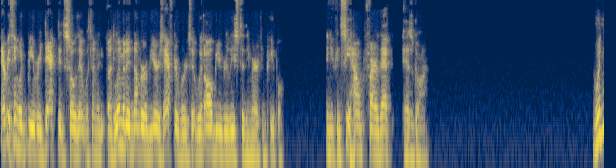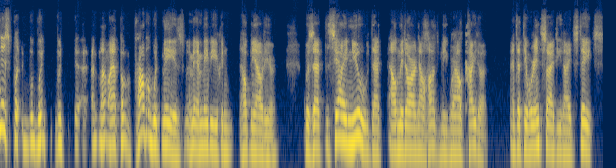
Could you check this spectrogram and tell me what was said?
everything would be redacted so that within a, a, limited number of years afterwards, it would all be released to the American people. And you can see how far that has gone. Wouldn't this, but, but, but uh, my, my, problem with me is, I mean, maybe you can help me out here, was that the CIA knew that Al Mihdhar and Al Hazmi were Al Qaeda and that they were inside the United States.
